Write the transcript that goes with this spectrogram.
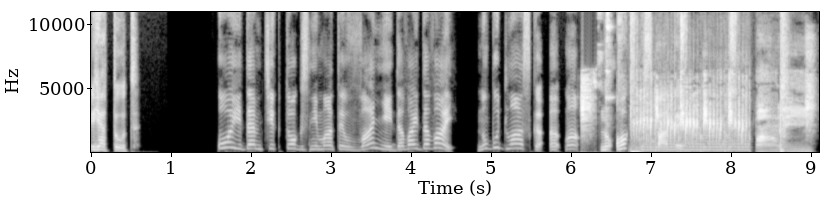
Я тут. Ой, ідем тік-ток знімати в ванні, давай, давай. Ну, будь ласка, а, ма... Ну ок, і спати. Molly.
